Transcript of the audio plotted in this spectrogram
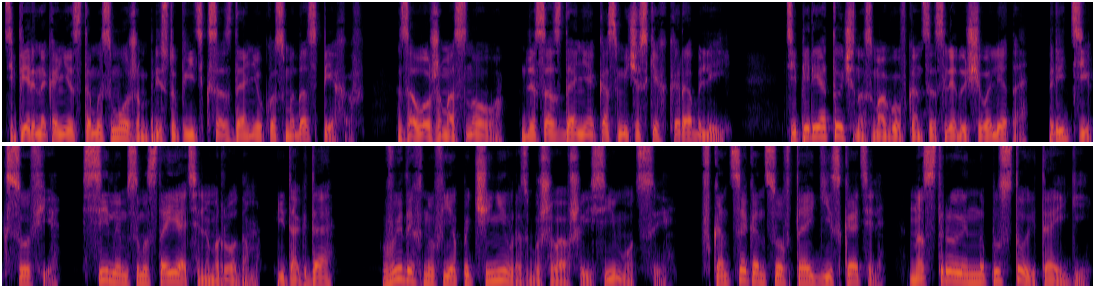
Теперь, наконец-то, мы сможем приступить к созданию космодоспехов. Заложим основу для создания космических кораблей. Теперь я точно смогу в конце следующего лета прийти к Софье сильным самостоятельным родом, и тогда Выдохнув, я подчинил разбушевавшиеся эмоции. В конце концов, тайги-искатель настроен на пустой тайги.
